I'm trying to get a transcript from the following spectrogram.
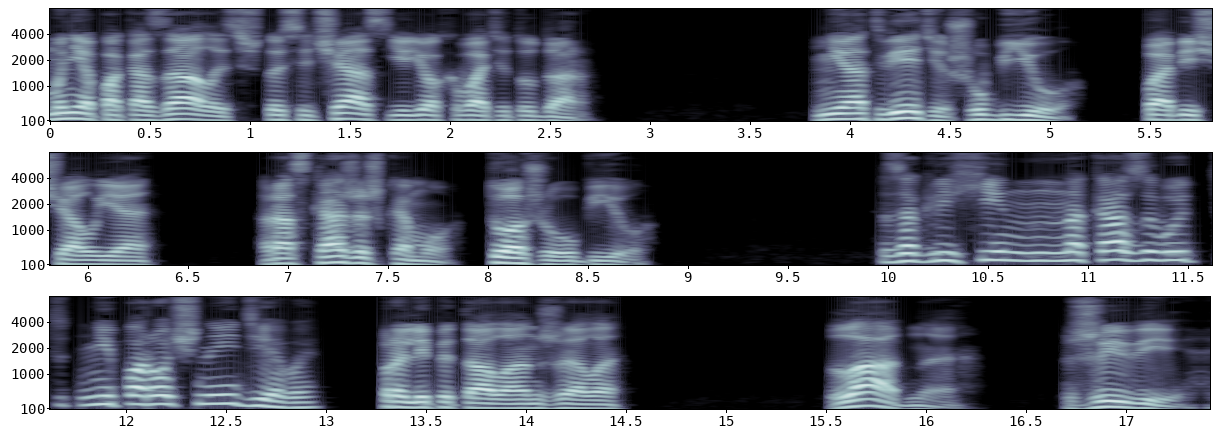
Мне показалось, что сейчас ее хватит удар. «Не ответишь — убью», — пообещал я. «Расскажешь кому — тоже убью». «За грехи наказывают непорочные девы», — пролепетала Анжела. «Ладно, живи».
